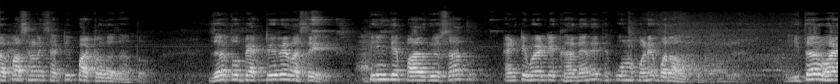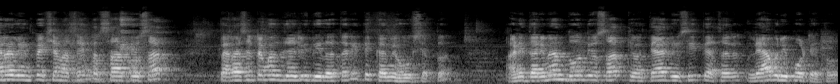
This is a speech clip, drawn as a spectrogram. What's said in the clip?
तपासणीसाठी पाठवला जातो. जर तो बॅक्टेरियल असेल तीन ते पाच दिवसात अँटीबायोटिक खाल्याने ते पूर्णपणे बरा होतो. इतर व्हायरल इन्फेक्शन असेल तर सात दिवसात पॅरासिटामॉल जरी दिलं तरी ते कमी होऊ शकतं. आणि दरम्यान दोन दिवसात किंवा त्या दिवशी त्याचा लॅब रिपोर्ट येतो.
